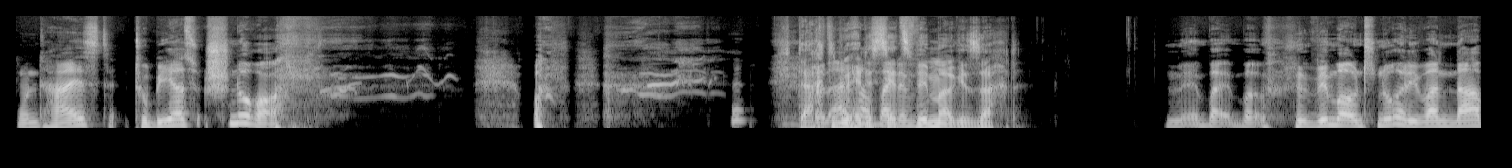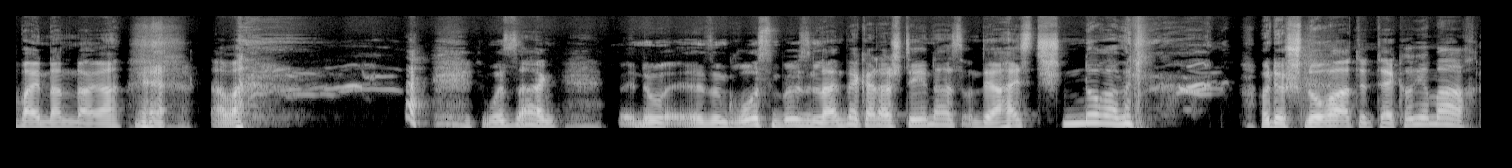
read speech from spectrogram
und heißt Tobias Schnurrer. Ich dachte, du hättest jetzt Wimmer gesagt. Bei, bei Wimmer und Schnurrer, die waren nah beieinander, ja. Ja. Aber ich muss sagen, wenn du äh, so einen großen bösen Linebacker da stehen hast und der heißt Schnurrer mit und der Schnurrer hat den Tackle gemacht.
